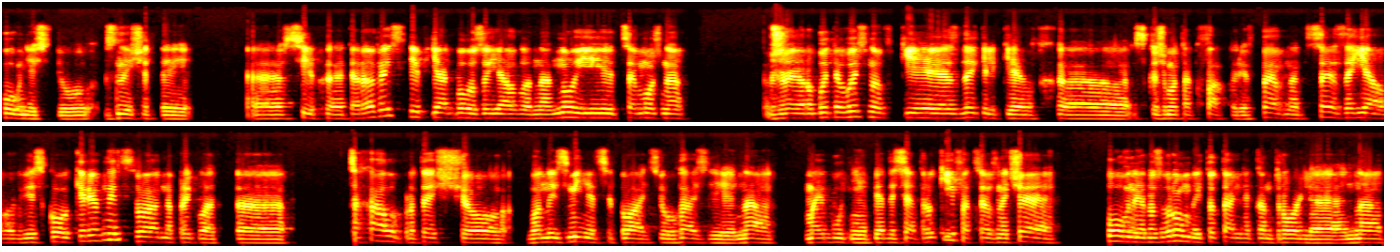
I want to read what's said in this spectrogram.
повністю знищити е, всіх е, терористів, як було заявлено. Ну і це можна вже робити висновки з декількох, е, скажімо так, факторів. Певна, це заява військового керівництва, наприклад. Е, Цахалу про те, що вони змінять ситуацію у Газі на майбутні 50 років, а це означає повний розгром і тотальний контроль е, над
